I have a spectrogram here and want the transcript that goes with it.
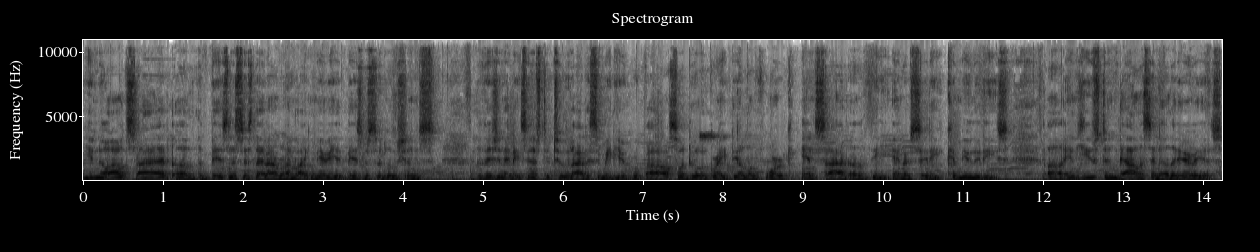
You know, outside of the businesses that I run, like Myriad Business Solutions, the Visionetics Institute, Odyssey Media Group, I also do a great deal of work inside of the inner city communities uh, in Houston, Dallas, and other areas.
